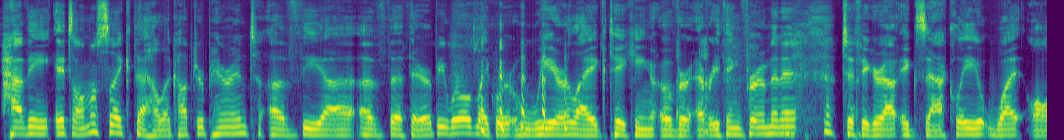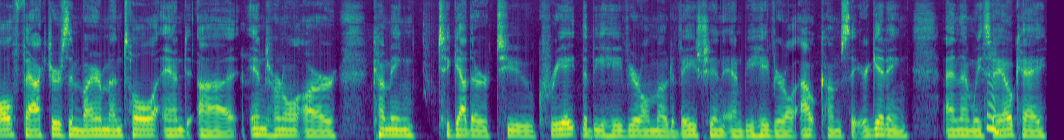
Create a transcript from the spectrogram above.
having it's almost like the helicopter parent of the uh, of the therapy world. Like we're we are like taking over everything for a minute to figure out exactly what all factors environmental and uh, internal are coming together to create the behavioral motivation and behavioral outcomes that you're getting. And then we say okay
